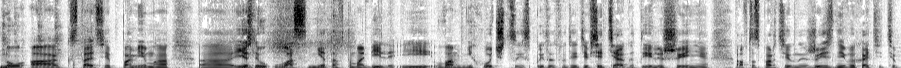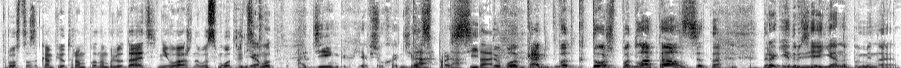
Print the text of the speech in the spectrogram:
Ну, а, кстати, помимо, э, если у вас нет автомобиля и вам не хочется испытывать вот эти все тяготы и лишения автоспортивной жизни, и вы хотите просто за компьютером понаблюдать, неважно, вы смотрите... Я вот о деньгах я все хотел Да, спросить. да, Да, да. вот как вот кто ж подлатался-то? Дорогие друзья, я напоминаю.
